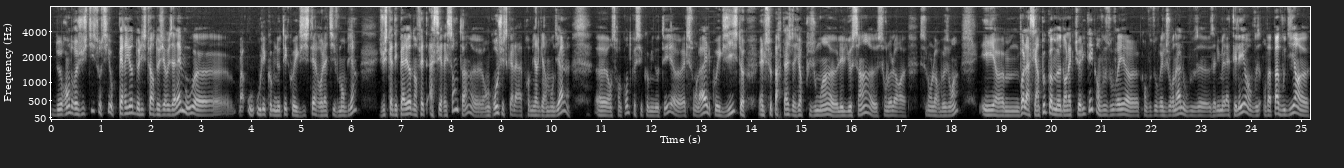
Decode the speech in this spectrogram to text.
de rendre justice aussi aux périodes de l'histoire de Jérusalem où, euh, bah, où, où les communautés coexistaient relativement bien, jusqu'à des périodes en fait assez récentes, hein, euh, en gros jusqu'à la Première Guerre mondiale. Euh, on se rend compte que ces communautés, euh, elles sont là, elles coexistent, elles se partagent d'ailleurs plus ou moins les lieux saints selon, leur, selon leurs besoins. Et voilà, c'est un peu comme dans l'actualité, quand vous ouvrez, quand vous ouvrez le journal ou vous, vous allumez la télé, on ne va pas vous dire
